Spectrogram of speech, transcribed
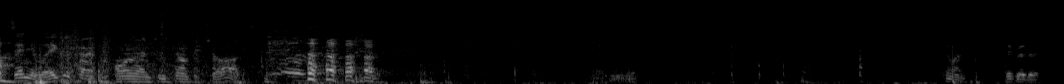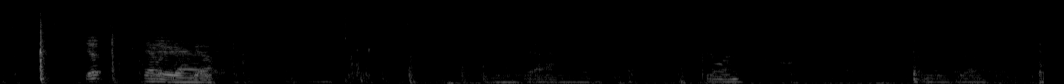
Oh. Send your legs are tired for pulling on two pounds of chalk. Come on, stick with it. Yep. There There we you go. Yeah. Chillin'. Here's the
